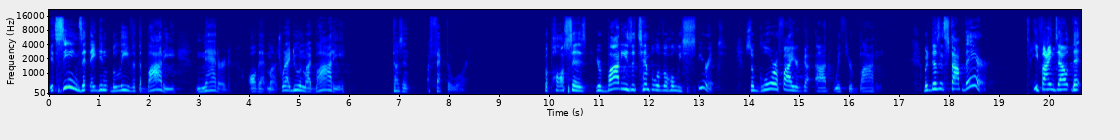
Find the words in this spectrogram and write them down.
It seems that they didn't believe that the body mattered all that much. What I do in my body doesn't affect the Lord. But Paul says, Your body is a temple of the Holy Spirit. So glorify your God with your body. But it doesn't stop there. He finds out that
